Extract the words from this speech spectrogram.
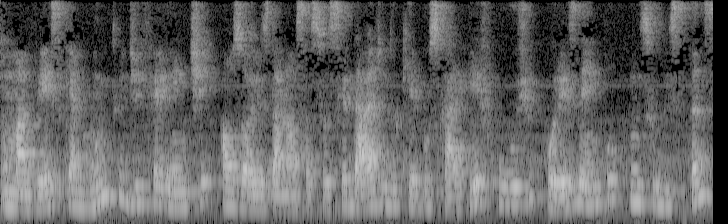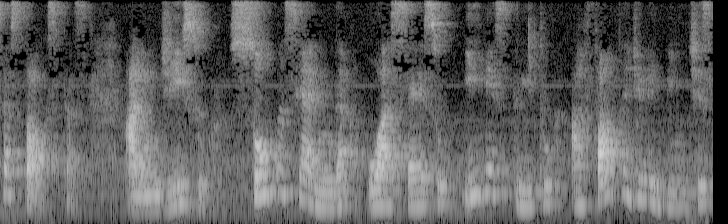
uma vez que é muito diferente aos olhos da nossa sociedade do que buscar refúgio, por exemplo, em substâncias tóxicas. Além disso, soma-se ainda o acesso irrestrito à falta de limites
